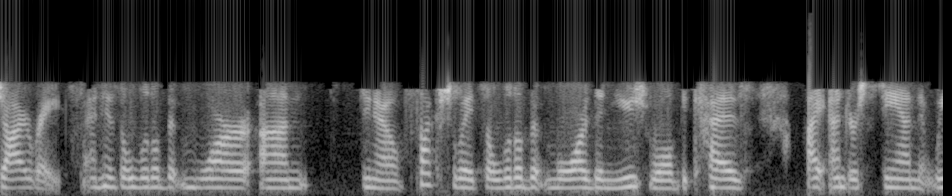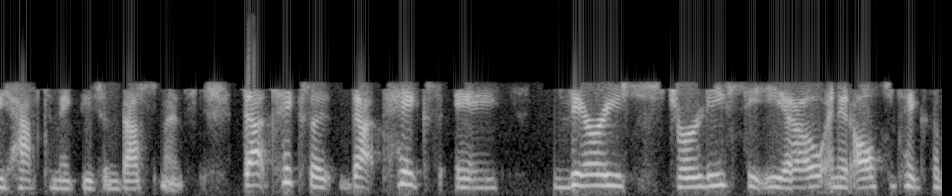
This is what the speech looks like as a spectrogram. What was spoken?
gyrates and is a little bit more, um, you know, fluctuates a little bit more than usual because I understand that we have to make these investments. That takes a that takes a very sturdy CEO, and it also takes a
